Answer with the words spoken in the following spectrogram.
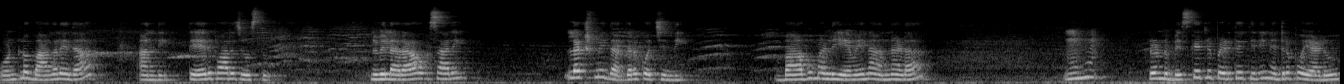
ఒంట్లో బాగలేదా? అంది తేరిపార చూస్తూ. నువ్వు ఇలా రా ఒకసారి. లక్ష్మి దగ్గరకు వచ్చింది బాబు మళ్ళీ ఏమైనా అన్నాడా? రెండు బిస్కెట్లు పెడితే తిని నిద్రపోయాడు.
